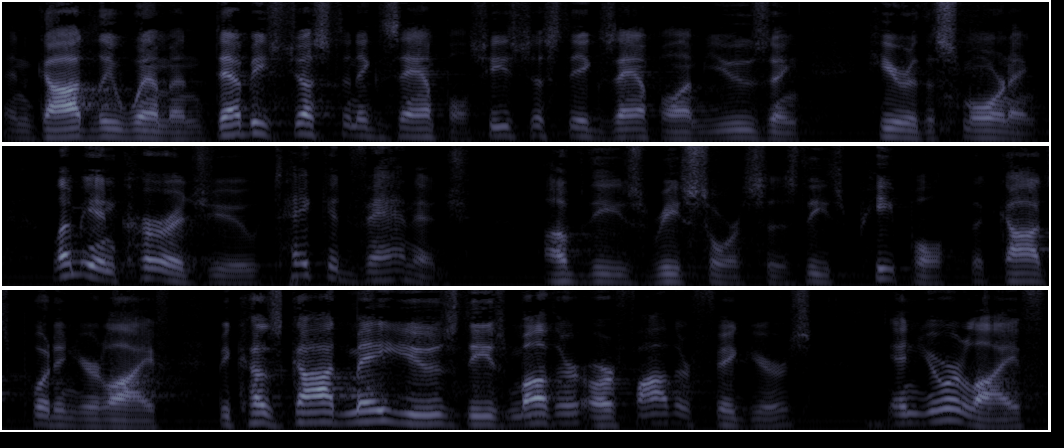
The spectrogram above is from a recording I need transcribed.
and godly women. Debbie's just an example. She's just the example I'm using here this morning let me encourage you take advantage of these resources, these people that God's put in your life, because God may use these mother or father figures in your life,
